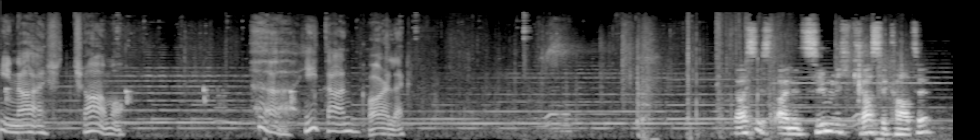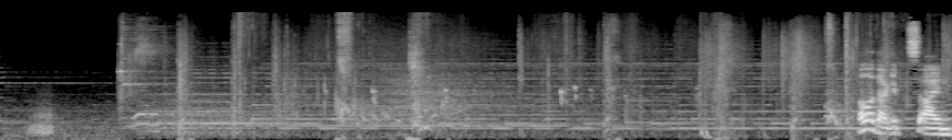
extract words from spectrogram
Inash Chamo. Hitan Gorlek. Das ist eine ziemlich krasse Karte. Oh, da gibt's ein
